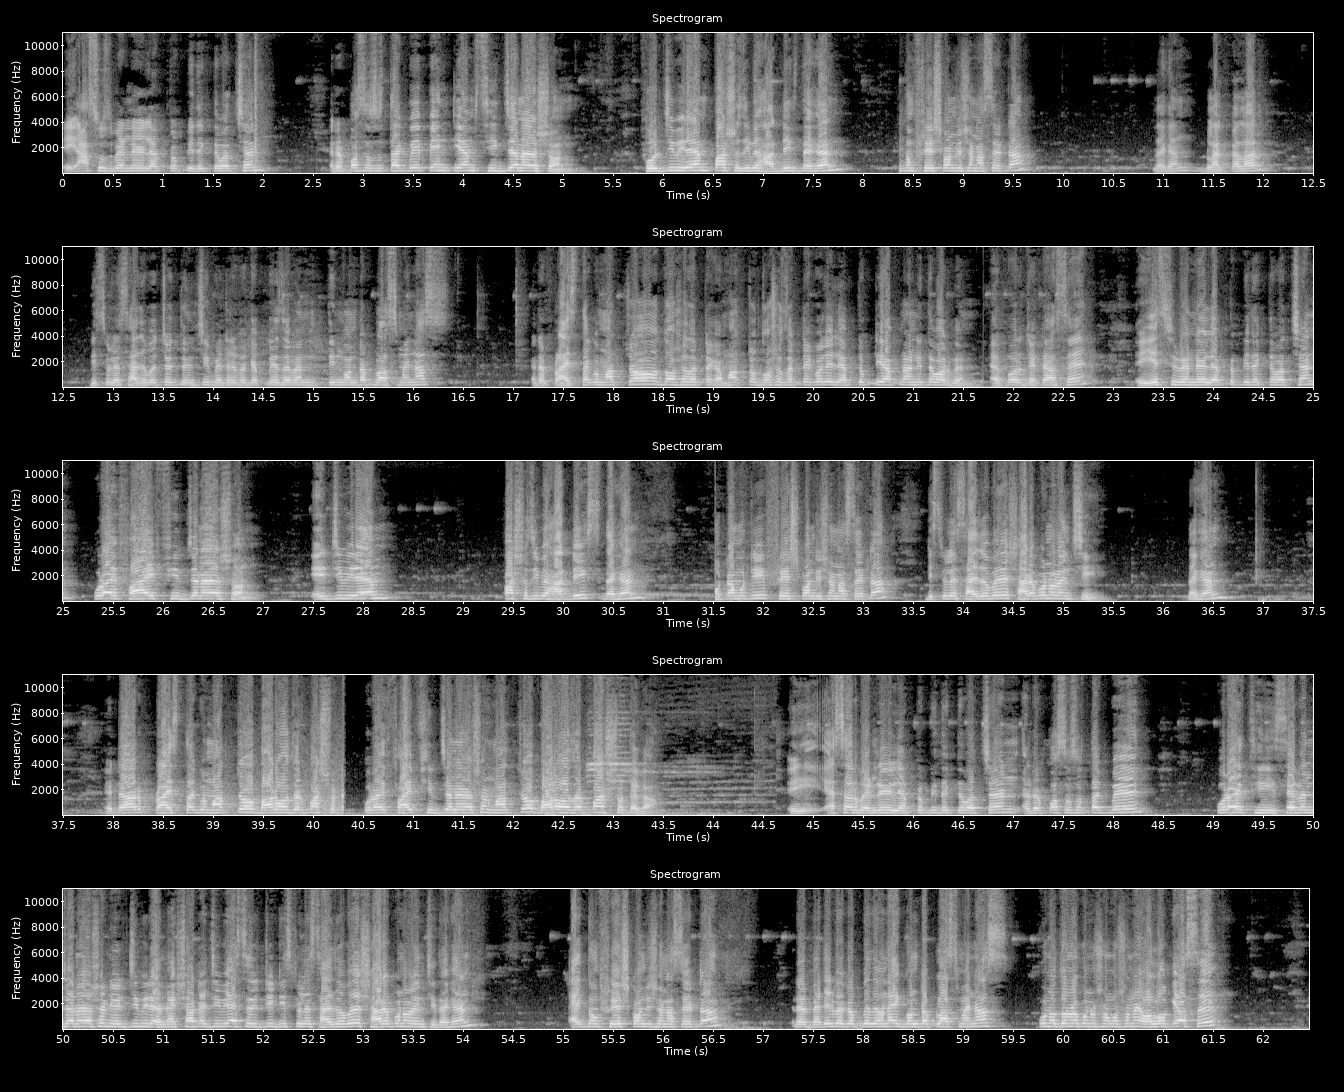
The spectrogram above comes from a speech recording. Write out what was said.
এই আসুস ব্র্যান্ডের ল্যাপটপটি দেখতে পাচ্ছেন। এটার প্রসেসর থাকবে Pentium six generation four GB RAM পাঁচশো জিবি হার্ড ডিস্ক দেখেন, একদম ফ্রেশ কন্ডিশন আছে এটা। দেখেন ব্ল্যাক কালার ডিসপ্লে সাইজ হবে চোদ্দ ইঞ্চি ব্যাটারি ব্যাকআপ পেয়ে যাবেন তিন ঘণ্টা প্লাস মাইনাস এটা প্রাইস থাকবে মাত্র দশ হাজার টাকা। মাত্র দশ হাজার টাকা হলে ল্যাপটপটি আপনারা নিতে পারবেন। এরপর যেটা আছে, এই এসপি ব্র্যান্ডের ল্যাপটপটি দেখতে পাচ্ছেন। পুরাই five fifth generation eight GB RAM পাঁচশো জিবি হার্ড ডিস্ক দেখেন। মোটামুটি ফ্রেশ কন্ডিশন আছে এটা। ডিসপ্লে সাইজ হবে সাড়ে পনেরো ইঞ্চি দেখেন। এটার প্রাইস থাকবে মাত্র বারো হাজার পাঁচশো টাকা। পুরাই ফাইভ ফিফথ জেনারেশন মাত্র বারো হাজার পাঁচশো টাকা। এই এসআর ব্র্যান্ডের ল্যাপটপটি দেখতে পাচ্ছেন। এটার প্রসেসর থাকবে পুরাই three seven generation eight GB RAM একশো আঠাশ জিবি এসএসডি ডিসপ্লে সাইজ হবে সাড়ে পনেরো ইঞ্চি, দেখেন। একদম ফ্রেশ কন্ডিশন আছে এটা। এটার ব্যাটারি ব্যাকআপ পেয়ে যাবেন এক ঘণ্টা প্লাস মাইনাস কোনো ধরনের কোনো সমস্যা নেই অলকে আছে।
